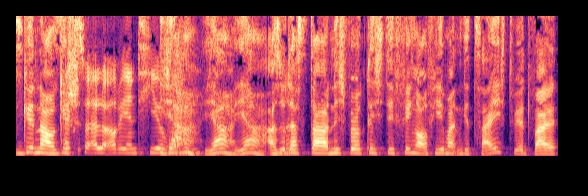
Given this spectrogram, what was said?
genau, sexuelle Orientierung. Ja, ja, ja. Also, ne? dass da nicht wirklich die Finger auf jemanden gezeigt wird, weil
